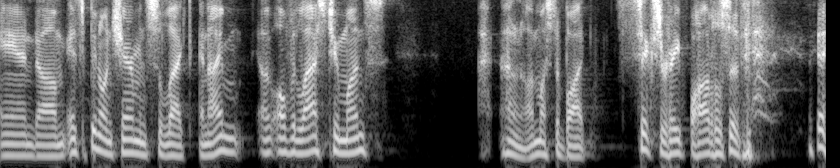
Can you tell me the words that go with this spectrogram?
and um, it's been on Chairman Select. And I'm uh, over the last two months, I don't know. I must have bought six or eight bottles of. I'm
